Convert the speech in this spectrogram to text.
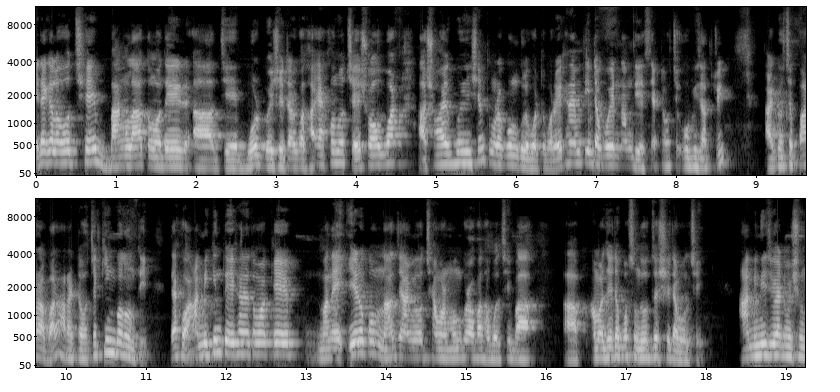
এটা গেল হচ্ছে বাংলা তোমাদের যে বোর্ড বই সেটার কথা। এখন হচ্ছে আহ, সহায়ক বই হিসেবে তোমরা কোনগুলো পড়তে পারো? এখানে আমি তিনটা বইয়ের নাম দিয়েছি। একটা হচ্ছে অভিযাত্রী আরেকটা হচ্ছে পারাবার আর একটা হচ্ছে কিংবদন্তি। দেখো আমি কিন্তু এখানে তোমাকে মানে এরকম না যে আমি হচ্ছে আমার মন করার কথা বলছি বা আমার যেটা পছন্দ হচ্ছে সেটা বলছি। আমি নিজেও অ্যাডমিশন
